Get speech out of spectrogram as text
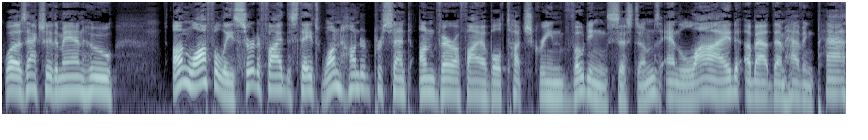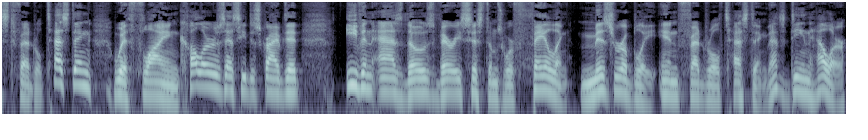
was actually the man who unlawfully certified the state's 100% unverifiable touchscreen voting systems and lied about them having passed federal testing with flying colors, as he described it, even as those very systems were failing miserably in federal testing. That's Dean Heller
